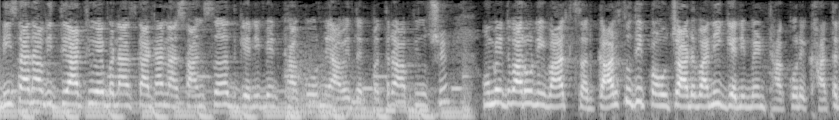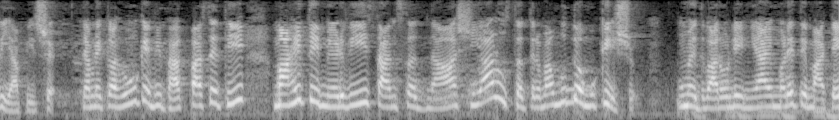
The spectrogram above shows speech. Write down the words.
ડીસાના વિદ્યાર્થીઓએ બનાસકાંઠાના સાંસદ ગેનીબેન ઠાકોરને આવેદનપત્ર આપ્યું છે. ઉમેદવારોની વાત સરકાર સુધી પહોંચાડવાની ગેનીબેન ઠાકોરે ખાતરી આપી છે. તેમણે કહ્યું કે વિભાગ પાસેથી માહિતી મેળવી સાંસદના શિયાળુ સત્રમાં મુદ્દો મૂકીશું. ઉમેદવારોને ન્યાય મળે તે માટે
